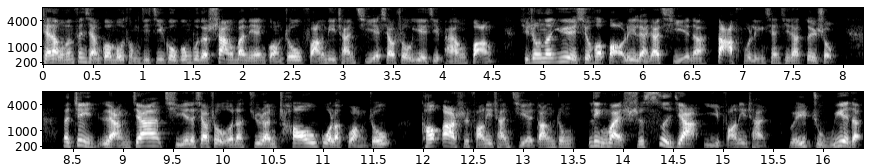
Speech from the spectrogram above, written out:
前呢，我们分享过某统计机构公布的上半年广州房地产企业销售业绩排行榜，其中呢，越秀和保利两家企业呢大幅领先其他对手。那这两家企业的销售额呢，居然超过了广州 Top 二十房地产企业当中另外十四家以房地产为主业的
